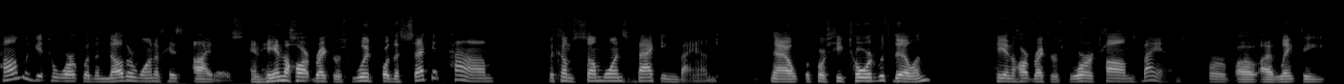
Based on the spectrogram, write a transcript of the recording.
Tom would get to work with another one of his idols, and he and the Heartbreakers would, for the second time, become someone's backing band. Now, of course, he toured with Dylan. He and the Heartbreakers were Tom's band for a, a lengthy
